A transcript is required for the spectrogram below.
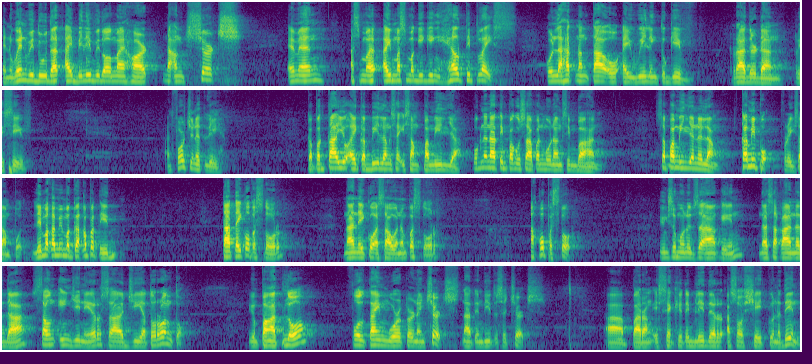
And when we do that, I believe with all my heart na ang church, amen, as ma- ay mas magiging healthy place kung lahat ng tao ay willing to give rather than receive. Unfortunately, kapag tayo ay kabilang sa isang pamilya, huwag na natin pag-usapan muna ang simbahan. Sa pamilya na lang. Kami po, for example, lima kami magkakapatid, tatay ko pastor, nanay ko asawa ng pastor, ako pastor. Yung sumunod sa akin, nasa Canada, sound engineer sa GIA Toronto. Yung pangatlo, full-time worker ng church, natin dito sa church. Uh, parang executive leader, associate ko na din.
